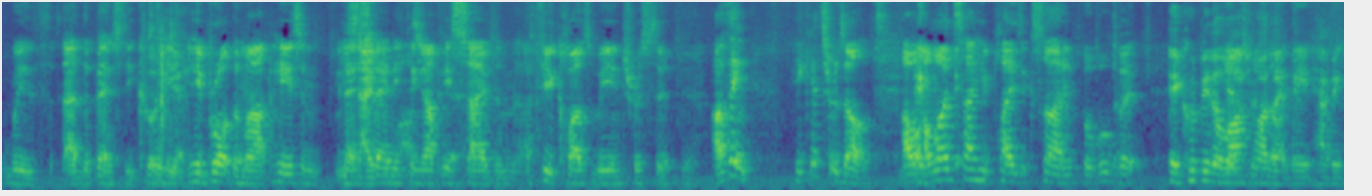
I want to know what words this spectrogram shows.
with at the best he could. He, Yeah. he brought them up. He hasn't messed saved them anything last up. He year. saved them. A few clubs will be interested. Yeah. I think he gets results. I, I It- won't say he plays exciting football, but It could be the Gets lifeline results. they need, having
